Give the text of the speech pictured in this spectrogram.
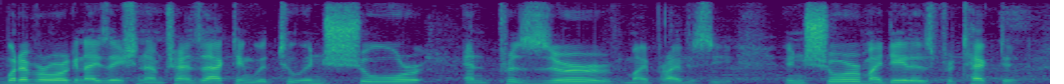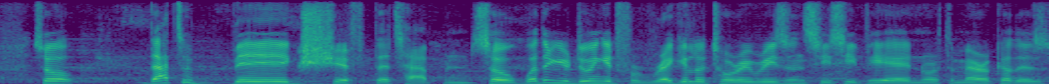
whatever organization I'm transacting with, to ensure and preserve my privacy, ensure my data is protected. So that's a big shift that's happened. So whether you're doing it for regulatory reasons, CCPA in North America, there's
